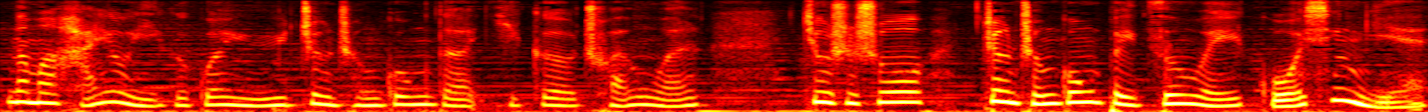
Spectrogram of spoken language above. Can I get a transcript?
那么还有一个关于郑成功的一个传闻，就是说郑成功被尊为国姓爷，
